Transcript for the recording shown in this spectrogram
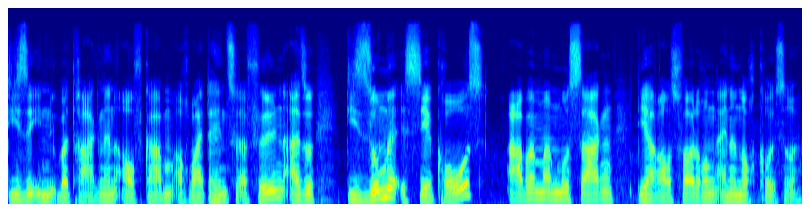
diese ihnen übertragenen Aufgaben auch weiterhin zu erfüllen. Also die Summe ist sehr groß, aber man muss sagen, die Herausforderung eine noch größere.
